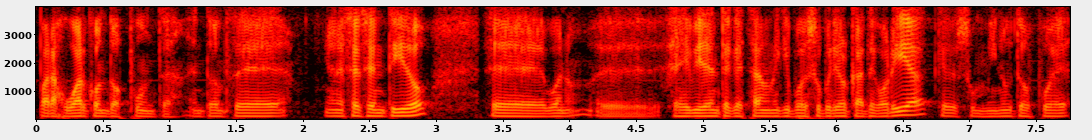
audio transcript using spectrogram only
para jugar con dos puntas. Entonces en ese sentido eh, bueno eh, es evidente que está en un equipo de superior categoría que sus minutos pues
